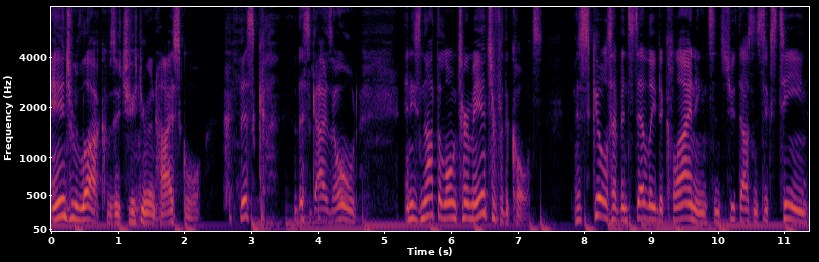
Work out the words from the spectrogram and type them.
Andrew Luck was a junior in high school. This guy, this guy's old and he's not the long term answer for the Colts. His skills have been steadily declining since 2016.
